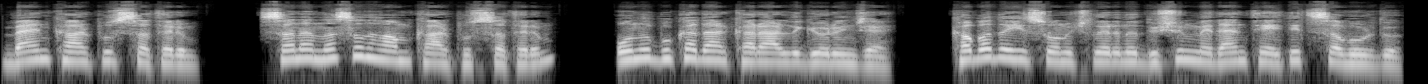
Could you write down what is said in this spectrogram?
Ben karpuz satarım. Sana nasıl ham karpuz satarım? Onu bu kadar kararlı görünce, kabadayı sonuçlarını düşünmeden tehdit savurdu.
